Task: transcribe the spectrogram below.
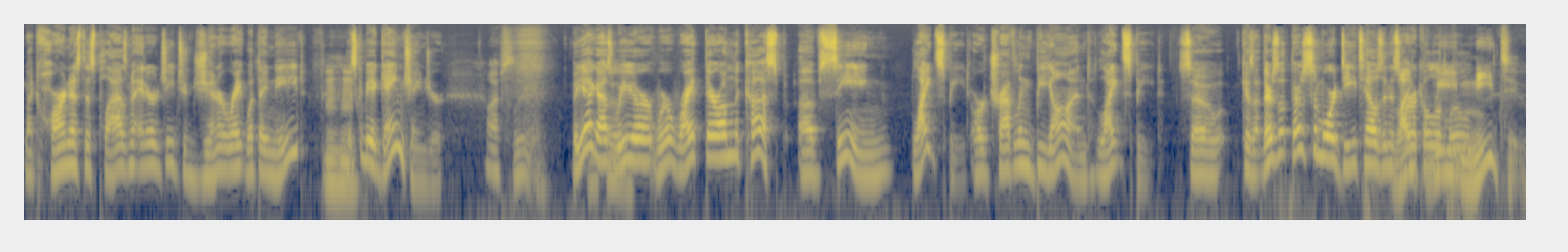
like harness this plasma energy to generate what they need, this could be a game changer. Oh, absolutely. But yeah, guys, we are we're right there on the cusp of seeing light speed or traveling beyond light speed. So because there's there's some more details in this Like article. that we we'll- need to,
